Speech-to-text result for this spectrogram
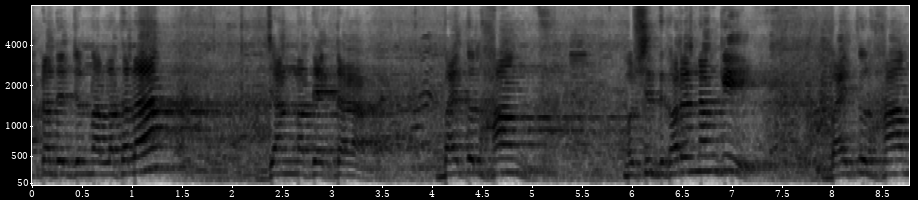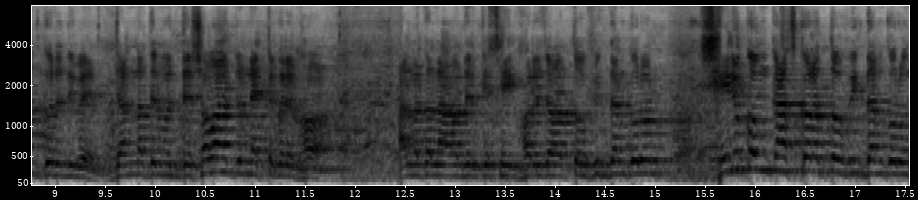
আপনাদের জন্য আল্লাহ তালা জান্নাতে একটা বাইতুল হাম মসজিদ ঘরের নাম কি? বাইতুল হাম করে দিবেন। জান্নাতের মধ্যে সবার জন্য একটা করে ঘর। আল্লাহ তালা আমাদেরকে সেই ঘরে যাওয়ার তৌফিক দান করুন সেই রকম কাজ করার তৌফিক দান করুন,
